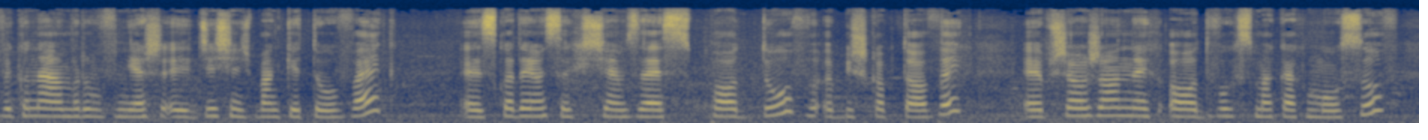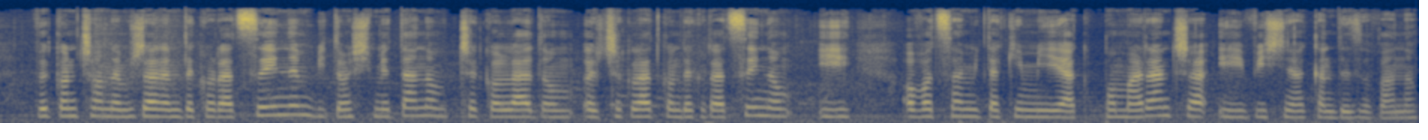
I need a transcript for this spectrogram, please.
Wykonałam również e, 10 bankietówek składających się ze spodów biszkoptowych przełożonych o dwóch smakach musów wykończonym żelem dekoracyjnym, bitą śmietaną, czekoladą, e, czekoladką dekoracyjną i owocami takimi jak pomarańcza i wiśnia kandyzowana.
